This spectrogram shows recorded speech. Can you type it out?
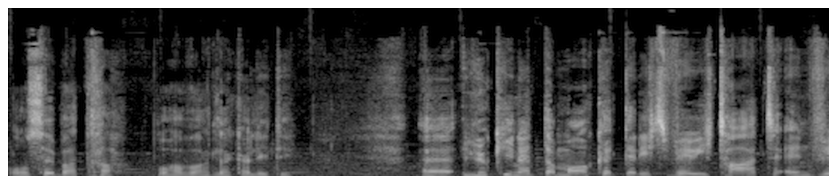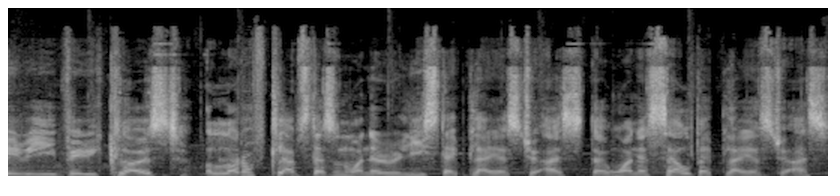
On se battra pour avoir de la qualité. Uh, looking at the market that is very tight and very very closed a lot of clubs doesn't want to release their players to us don't want to sell their players to us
